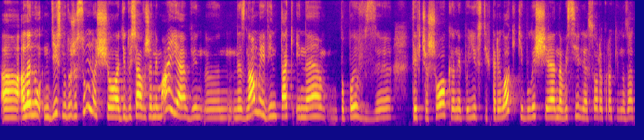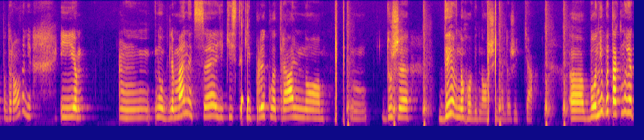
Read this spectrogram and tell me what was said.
А, але ну дійсно дуже сумно, що дідуся вже немає. Він е, не з нами. Він так і не попив з тих чашок, не поїв з тих тарілок, які були ще на весілля 40 років назад подаровані. І ну, для мене це якийсь такий приклад реально дуже дивного відношення до життя. Е, бо ніби так, ну як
